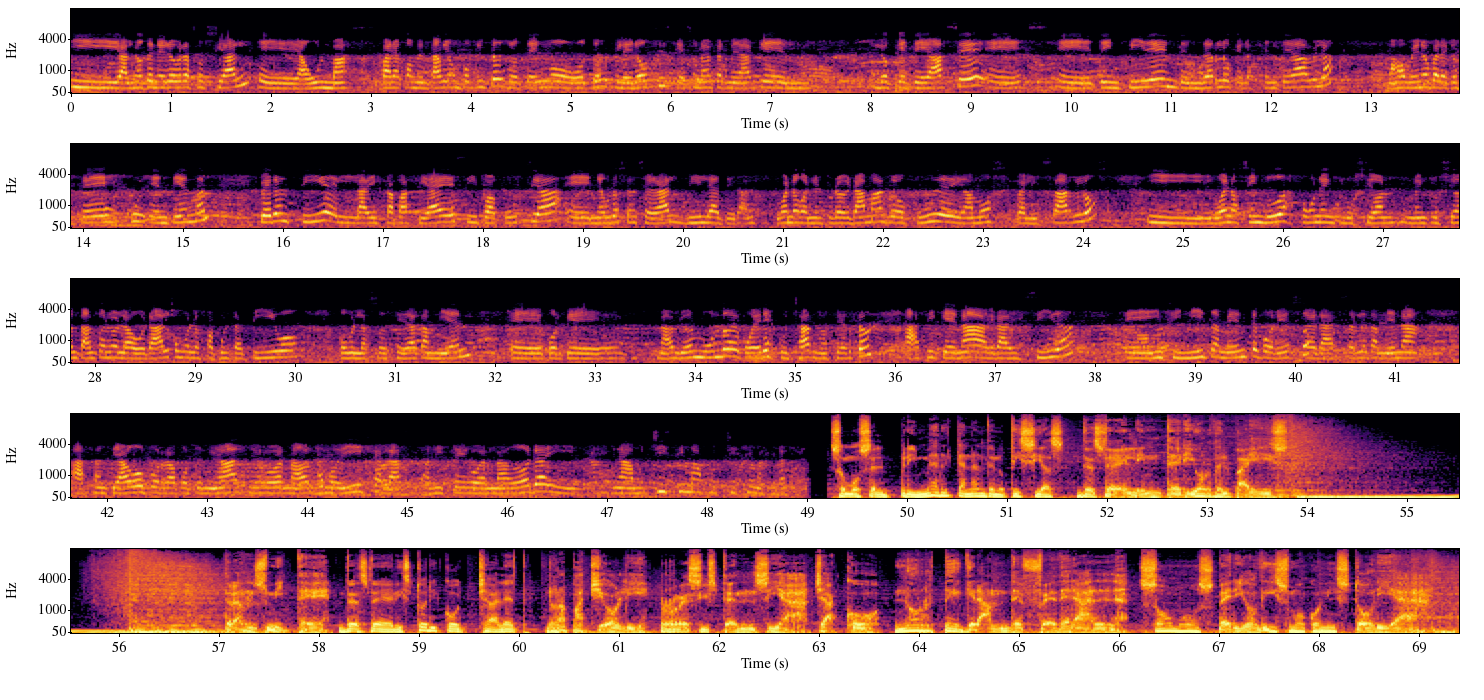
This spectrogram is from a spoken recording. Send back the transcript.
y al no tener obra social, eh, aún más. Para comentarle un poquito, yo tengo otosclerosis, que es una enfermedad que mm, lo que te hace es, eh, te impide entender lo que la gente habla, más o menos para que ustedes entiendan pero en sí la discapacidad es hipoacusia eh, neurosensorial bilateral. Bueno, con el programa yo pude, digamos, actualizarlos y bueno, sin duda fue una inclusión, una inclusión tanto en lo laboral como en lo facultativo, como en la sociedad también, eh, porque me abrió el mundo de poder escuchar, ¿no es cierto? Así que nada, agradecida eh, infinitamente por eso. Agradecerle también a, Santiago por la oportunidad, al señor gobernador, como dije, a la vicegobernadora y, y nada, muchísimas, muchísimas gracias. Somos el primer canal de noticias desde el interior del país. Transmite desde el histórico chalet Rapaccioli, Resistencia, Chaco, Norte Grande Federal. Somos periodismo con historia.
